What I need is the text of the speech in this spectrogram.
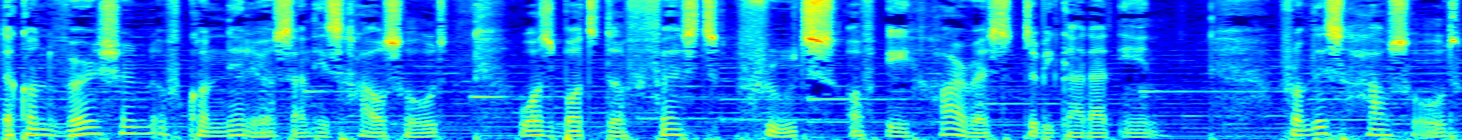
The conversion of Cornelius and his household was but the first fruits of a harvest to be gathered in. From this household,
